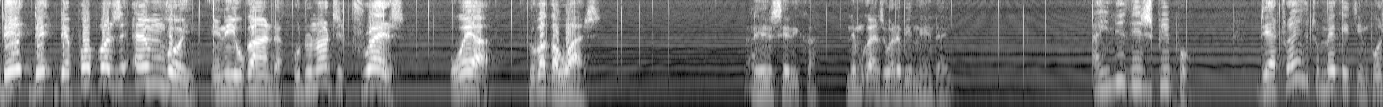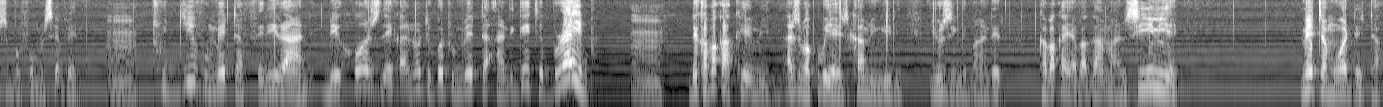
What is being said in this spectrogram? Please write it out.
The, the, the Pope's envoy in Uganda could not trace where Lubaga was. Nenserika. Nemuganzi walabye ngendayo. I knew these people. they are trying to make it impossible for museveni Mm. to give meta free land because they cannot go to meta and get a bribe Mm. the kabaka came in as makubuya is coming in using mandela kabaka yabagamba nsiimye meta muwadde ettaka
